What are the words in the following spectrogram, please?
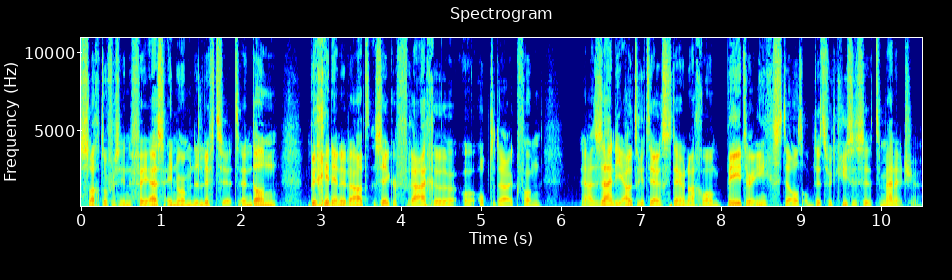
slachtoffers in de VS enorm in de lift zit. En dan beginnen inderdaad zeker vragen op te duiken van, ja, zijn die autoritaire systemen nou gewoon beter ingesteld om dit soort crisissen te managen?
